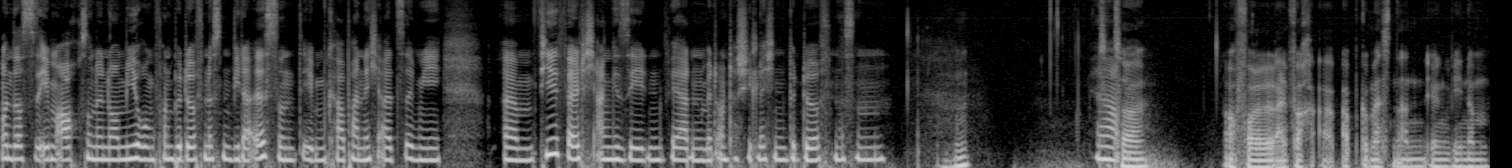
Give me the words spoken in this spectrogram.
Und dass es eben auch so eine Normierung von Bedürfnissen wieder ist und eben Körper nicht als irgendwie ähm, vielfältig angesehen werden mit unterschiedlichen Bedürfnissen. Mhm. Ja. Total. Auch voll einfach ab- abgemessen an irgendwie einem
